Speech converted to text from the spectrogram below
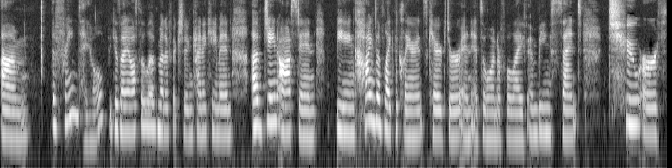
um, the frame tale, because I also love metafiction, kind of came in of Jane Austen being kind of like the Clarence character in It's a Wonderful Life and being sent to Earth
